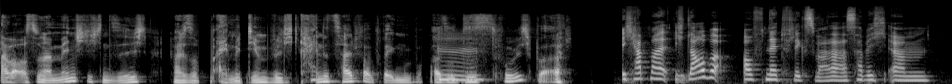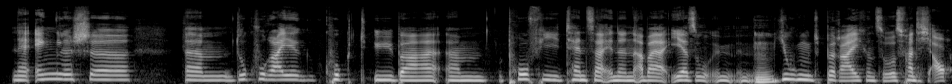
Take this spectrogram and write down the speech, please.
Aber aus so einer menschlichen Sicht war so, ey, mit dem will ich keine Zeit verbringen. Also, mhm. das ist furchtbar. Ich habe mal, ich glaube, auf Netflix war das, habe ich ähm, eine englische ähm, Doku-Reihe geguckt über ähm, Profi-TänzerInnen, aber eher so im, im mhm. Jugendbereich und so. Das fand ich auch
